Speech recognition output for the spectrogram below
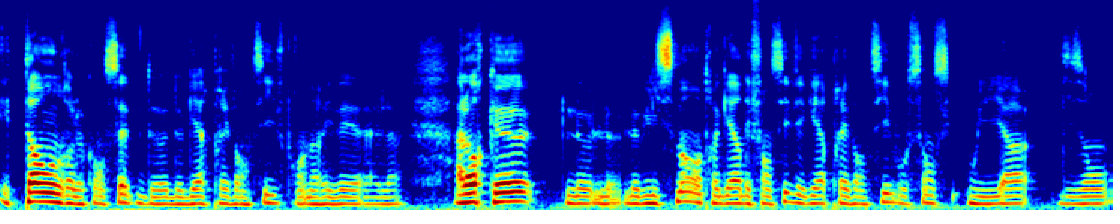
étendre le concept de, guerre préventive pour en arriver là. Alors que le, glissement entre guerre défensive et guerre préventive, au sens où il y a, disons,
